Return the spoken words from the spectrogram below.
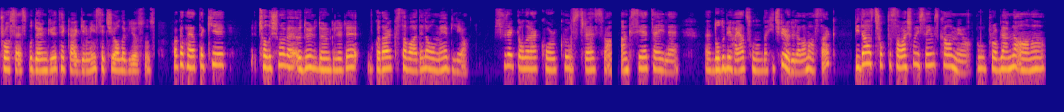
proses, bu döngüye tekrar girmeyi seçiyor olabiliyorsunuz. Fakat hayattaki çalışma ve ödül döngüleri bu kadar kısa vadeli olmayabiliyor. Sürekli olarak korku, stres ve anksiyete ile dolu bir hayat sonunda hiçbir ödül alamazsak bir daha çok da savaşma isteğimiz kalmıyor. Bu problemli ana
